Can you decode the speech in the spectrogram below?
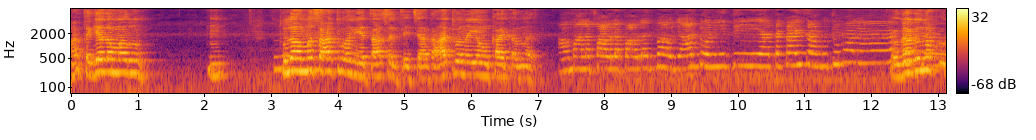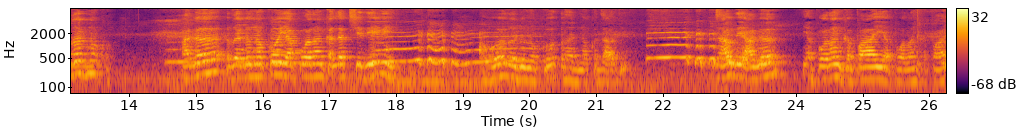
आता गेला मारून. हम्म. तुला मस्त आठवण येत असेल त्याची. आता आठवण येऊन काय करणार? अहो मला पावला पावलात भाऊजी आठवण येते. आता काय सांगू तुम्हाला? रडू नको रडू नको. अगं रडू नको या पोरांका लक्ष दे. अहो, हो रडू नको रडू नको जाऊ दे. जाऊ दे अगं या पोरांक पाय या पोरांक पाय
